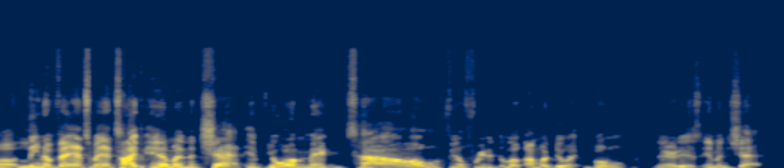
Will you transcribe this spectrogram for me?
Uh, Lena Vance, man, type M in the chat if you're a MGTOW. Feel free to look. I'm gonna do it. Boom. There it is. M in the chat.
